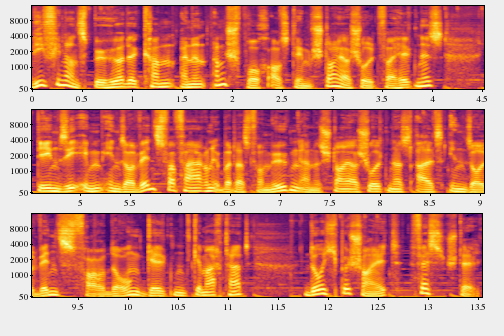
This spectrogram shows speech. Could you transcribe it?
Die Finanzbehörde kann einen Anspruch aus dem Steuerschuldverhältnis, den sie im Insolvenzverfahren über das Vermögen eines Steuerschuldners als Insolvenzforderung geltend gemacht hat, durch Bescheid feststellen.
